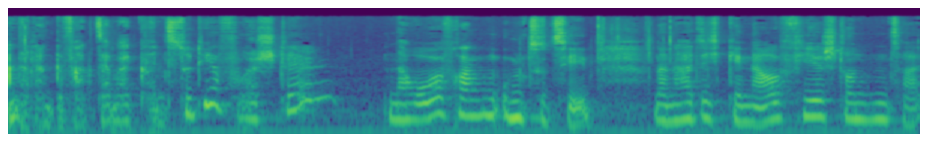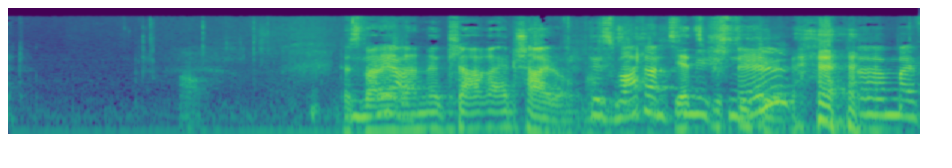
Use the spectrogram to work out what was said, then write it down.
Und hat dann gefragt, sag mal, könntest du dir vorstellen, nach Oberfranken umzuziehen? Und dann hatte ich genau vier Stunden Zeit. Das war naja, ja dann eine klare Entscheidung. Das war dann ziemlich schnell. äh, meine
